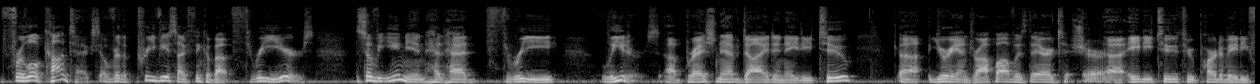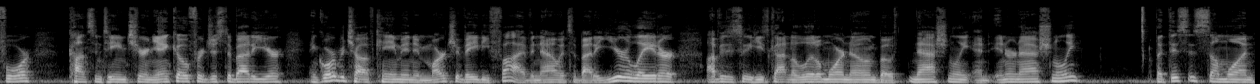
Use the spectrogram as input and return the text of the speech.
for a little context, over the previous, I think, about three years, the Soviet Union had had three leaders. Uh, Brezhnev died in 82. Uh, Yuri Andropov was there to Sure. uh, 82 through part of 84. Konstantin Chernenko for just about a year. And Gorbachev came in in March of 85, and now it's about a year later. Obviously, he's gotten a little more known both nationally and internationally. But this is someone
